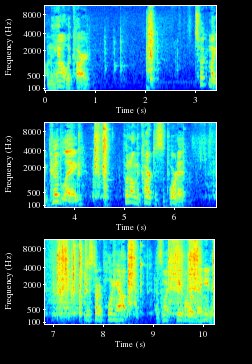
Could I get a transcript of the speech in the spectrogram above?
on the handle of the cart, took my good leg, put on the cart to support it, just started pulling out as much cable as I needed.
